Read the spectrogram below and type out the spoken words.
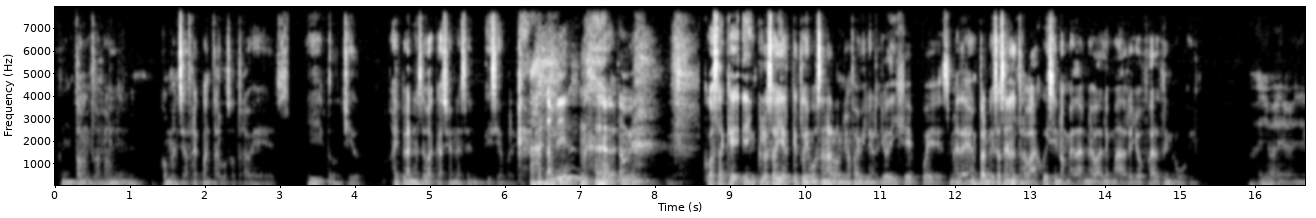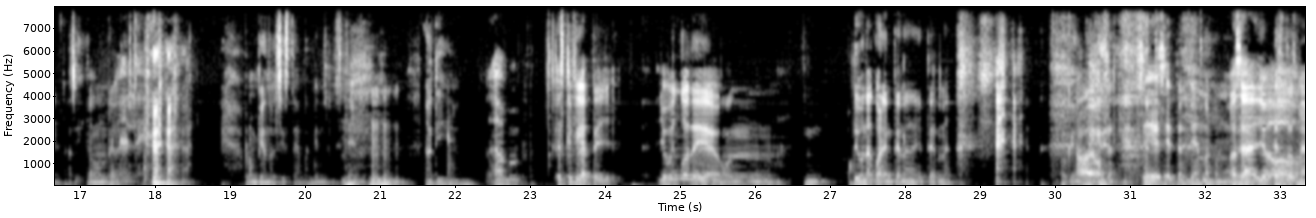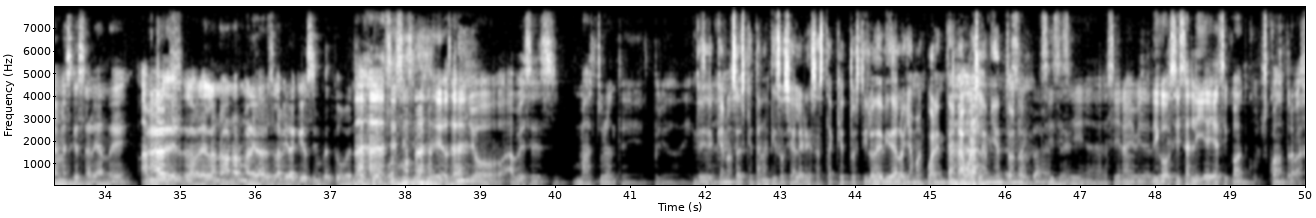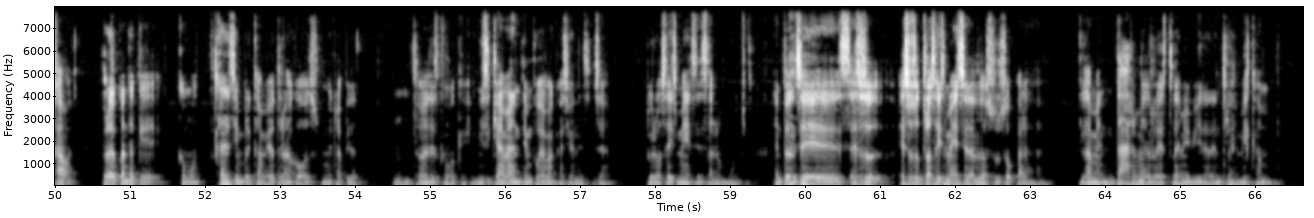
junto a mi familia. familia. Comencé a frecuentarlos otra vez. Y todo chido. Hay planes de vacaciones en diciembre. Ah, ¿también? ¿También? Cosa que incluso ayer que tuvimos una reunión familiar, yo dije, pues me deben permisos en el trabajo y si no me dan, me vale madre, yo falto y me voy. Vaya, vaya, vaya. Así. Todo un rebelde. Rompiendo el sistema. Este, A ti. es que fíjate, yo vengo de un de una cuarentena eterna. Ok. No, o sea, sí, sí, te entiendo. Como O sea, yo- Estos memes que salían de. A mí ah, no- de la, de la nueva normalidad es la vida que yo siempre tuve. Ajá, sí, tiempo". sí, sí, sí, O sea, yo a veces más durante el periodo de. De o sea, que no sabes qué tan antisocial eres hasta que tu estilo de vida lo llaman cuarentena o aislamiento, ¿no? Sí, sí, sí, así era mi vida. Digo, sí salía y así cuando, pues, cuando trabajaba. Pero de cuenta que como casi siempre cambio de trabajos muy rápido. Entonces como que ni siquiera me dan tiempo de vacaciones. O sea, duró seis meses a lo mucho. Entonces esos, esos otros seis meses los uso para lamentarme el resto de mi vida dentro de mi cama.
